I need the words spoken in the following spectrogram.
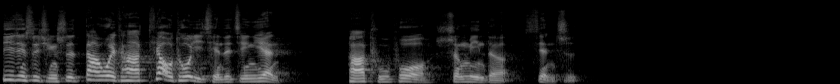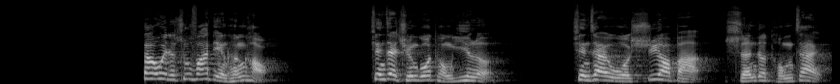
第一件事情是大卫他跳脱以前的经验，他突破生命的限制。大卫的出发点很好，现在全国统一了，现在我需要把神的同在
